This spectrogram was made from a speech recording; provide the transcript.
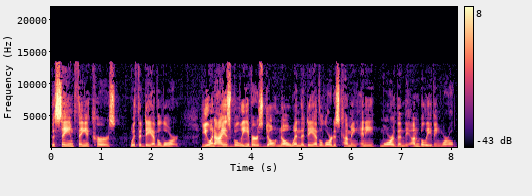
The same thing occurs with the day of the Lord. You and I, as believers, don't know when the day of the Lord is coming any more than the unbelieving world.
